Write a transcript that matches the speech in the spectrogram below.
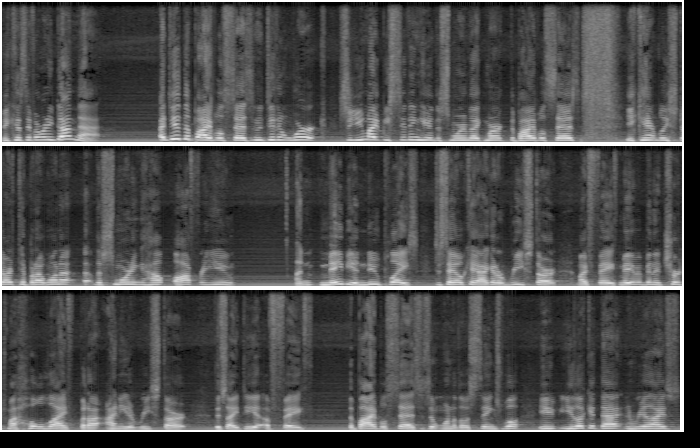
because they've already done that. I did the Bible says and it didn't work. So you might be sitting here this morning like, Mark, the Bible says you can't really start there, but I want to uh, this morning help offer you and maybe a new place to say, okay, I got to restart my faith. Maybe I've been in church my whole life, but I, I need to restart this idea of faith. The Bible says isn't one of those things. Well, you, you look at that and realize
